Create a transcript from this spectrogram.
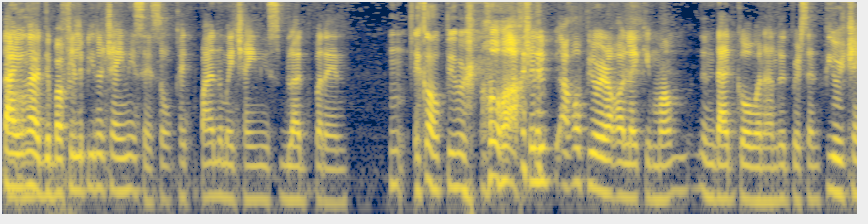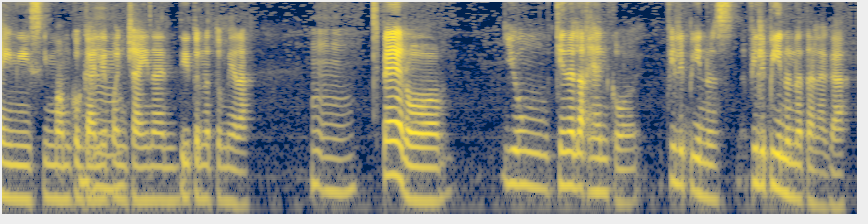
tayo Oo. nga, di ba, Filipino-Chinese eh. So, kahit paano may Chinese blood pa rin. Mm, ikaw, pure. Oh, actually, ako pure ako. Like, yung mom and dad ko, 100% pure Chinese. Yung mom ko galing Mm. China and dito na tumira. Mm-mm. Pero, yung kinalakihan ko, Filipinos, Filipino na talaga.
